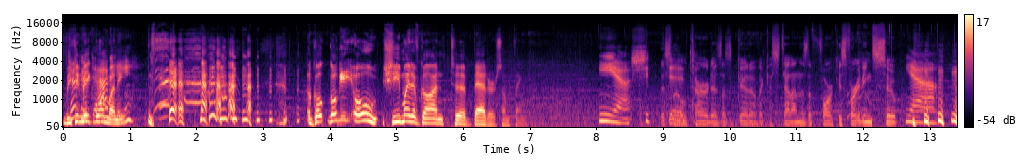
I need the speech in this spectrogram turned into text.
We can Sugar make more money. Go go get. Oh, she might have gone to bed or something. Yeah, she This did. little turd is as good of a Castellan as the fork is for eating soup. Yeah.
